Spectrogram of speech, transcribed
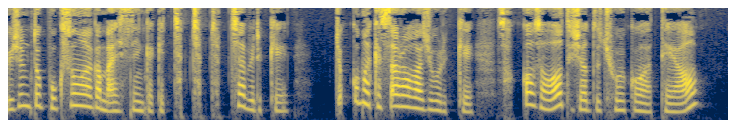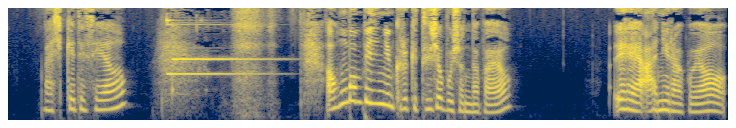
요즘 또 복숭아가 맛있으니까 이렇게 찹찹찹찹 이렇게 조그맣게 썰어가지고 이렇게 섞어서 드셔도 좋을 것 같아요. 맛있게 드세요. 아, 홍범 PD님 그렇게 드셔보셨나봐요? 예, 아니라고요.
